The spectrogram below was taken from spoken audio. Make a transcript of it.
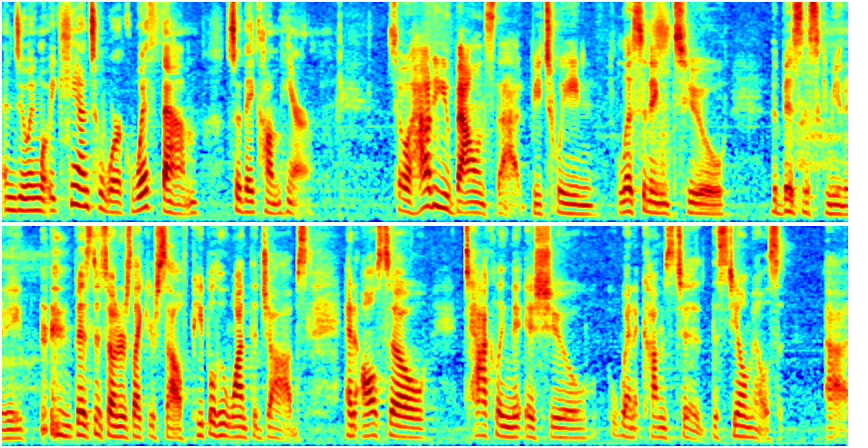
and doing what we can to work with them so they come here. So, how do you balance that between listening to the business community, business owners like yourself, people who want the jobs, and also tackling the issue when it comes to the steel mills? Uh,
